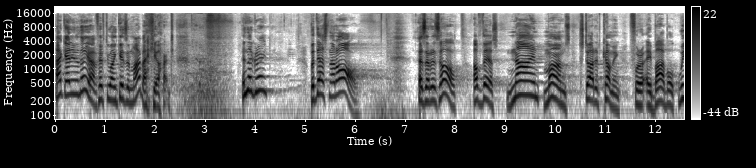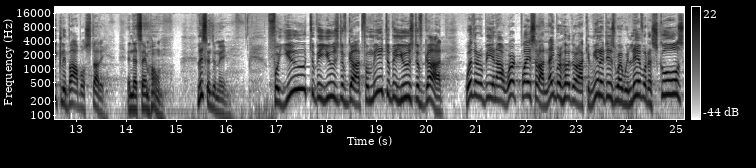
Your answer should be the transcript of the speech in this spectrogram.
I can't even think of 51 kids in my backyard. Isn't that great? But that's not all. As a result of this, nine moms started coming for a Bible, weekly Bible study in that same home. Listen to me. For you to be used of God, for me to be used of God, whether it be in our workplace or our neighborhood or our communities where we live or the schools,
